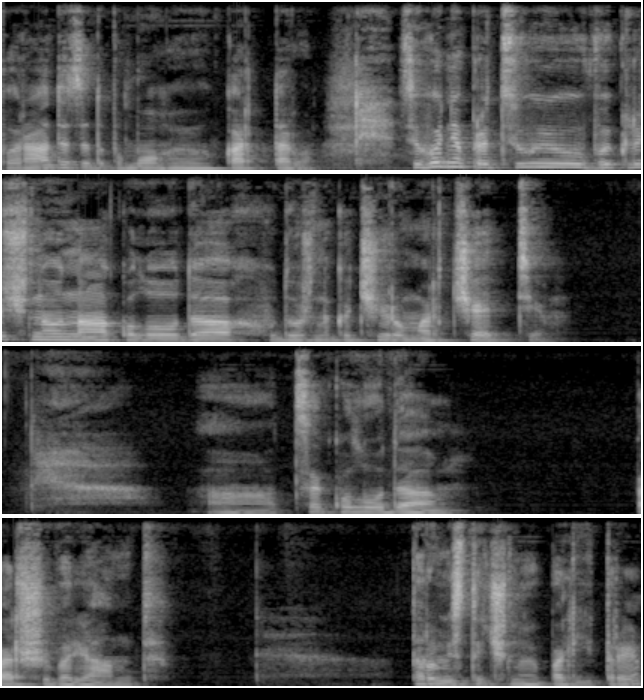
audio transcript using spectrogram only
поради за допомогою карт Таро. Сьогодні працюю виключно на колодах художника Чіро Марчетті. Це колода, перший варіант таромістичної палітри.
